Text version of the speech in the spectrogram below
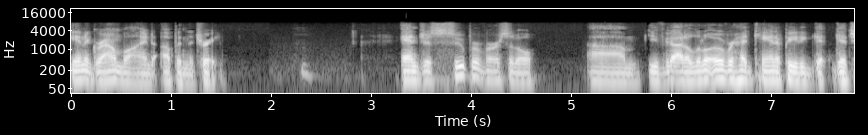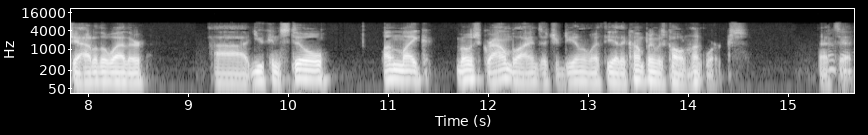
in a ground blind up in the tree. And just super versatile. Um, you've got a little overhead canopy to get, get you out of the weather. Uh, you can still, unlike most ground blinds that you're dealing with, yeah, the company was called Huntworks. That's Okay. it.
